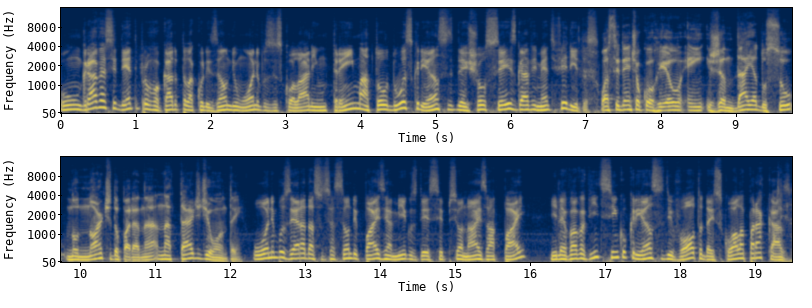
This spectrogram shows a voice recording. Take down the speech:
Um grave acidente provocado pela colisão de um ônibus escolar em um trem matou duas crianças e deixou seis gravemente feridas. O acidente ocorreu em Jandaia do Sul, no norte do Paraná, na tarde de ontem. O ônibus era da Associação de Pais e Amigos de Excepcionais, APAI, e levava 25 crianças de volta da escola para casa.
